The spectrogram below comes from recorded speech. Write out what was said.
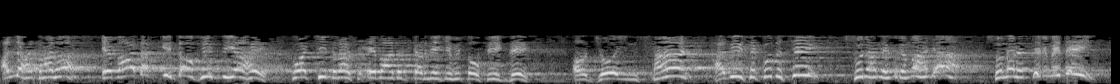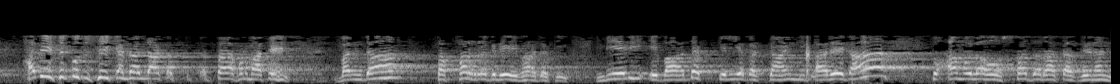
اللہ تعالیٰ عبادت کی توفیق دیا ہے، تو اچھی طرح سے عبادت کرنے کی بھی توفیق دے. اور جو انسان حدیث قدسی، سنن مہجا سنن ترمیدی حدیث قدسی کے اندر اللہ تعالیٰ فرماتے ہیں، بندہ سفر رگ لے عبادتی، میری عبادت کے لیے اگر ٹائم نکالے گا تو امل و صدرہ کا ذہن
